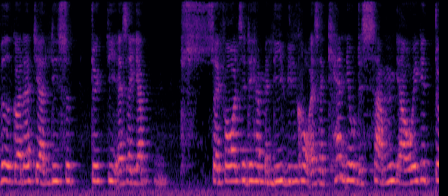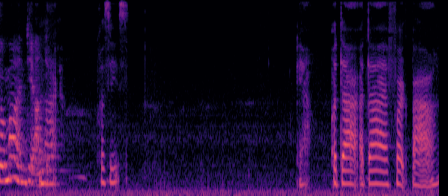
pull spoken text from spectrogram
ved godt, at jeg er lige så dygtig. Altså, jeg, så i forhold til det her med lige vilkår, altså, jeg kan jo det samme. Jeg er jo ikke dummere end de andre. Nej, præcis. Ja, og der, og der er folk bare,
